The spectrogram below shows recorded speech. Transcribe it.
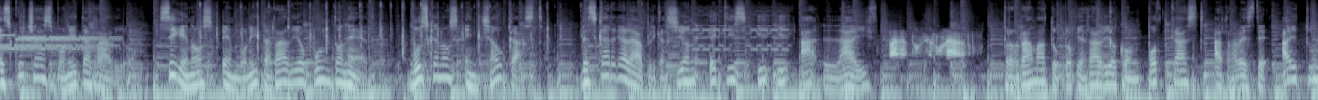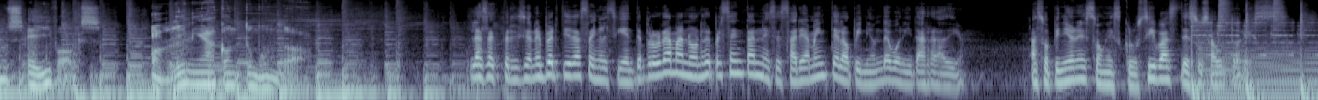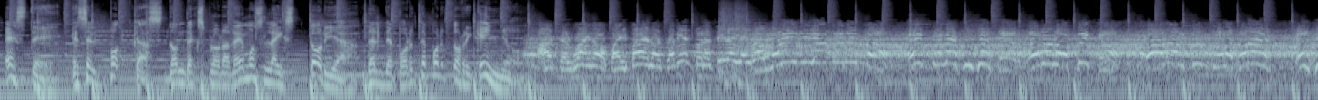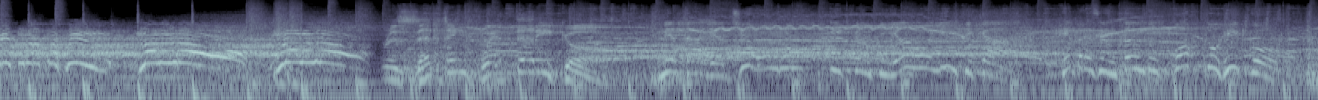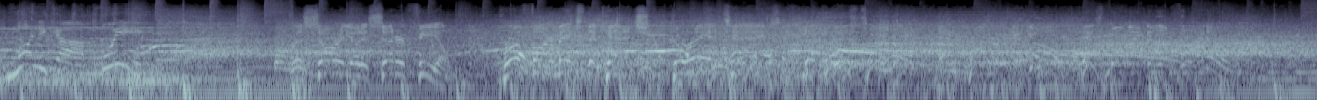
Escuchas Bonita Radio. Síguenos en bonitaradio.net. Búscanos en Chaucast. Descarga la aplicación XIIA Live para tu celular. Programa tu propia radio con podcast a través de iTunes e iVoox. En línea con tu mundo. Las expresiones vertidas en el siguiente programa no representan necesariamente la opinión de Bonita Radio. Las opiniones son exclusivas de sus autores. Este es el podcast donde exploraremos la historia del deporte puertorriqueño. Hace el wind-off, ahí va el lanzamiento, la tira y ahí va una línea tremenda. Entra Messi César, la bola pica, va a dar contra la pared. El hit de Brasil, lo logró, lo logró. Presenting Puerto Rico. Medalha de ouro e campeã olímpica. Representando Porto Rico, Mônica Puig. Rosario to center field. Profar makes the catch. Correa tags. The.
